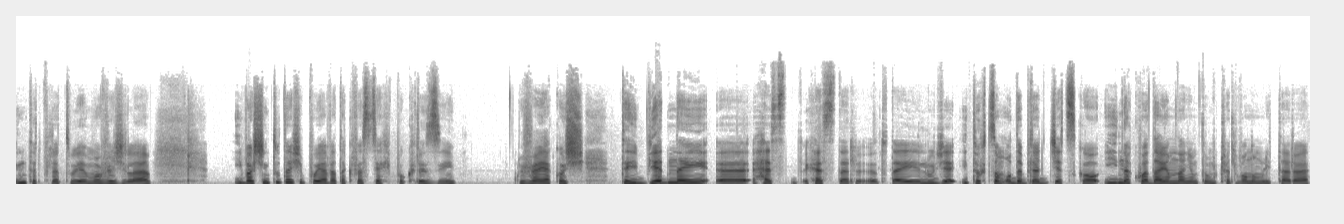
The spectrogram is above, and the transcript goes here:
interpretuję, może źle. I właśnie tutaj się pojawia ta kwestia hipokryzji, że jakoś tej biednej e, Hes- Hester e, tutaj ludzie i to chcą odebrać dziecko i nakładają na nią tą czerwoną literę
